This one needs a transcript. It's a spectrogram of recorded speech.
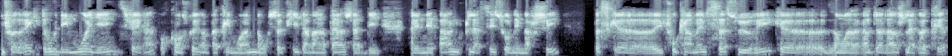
il faudrait qu'ils trouvent des moyens différents pour construire un patrimoine, donc se fier davantage à, une épargne placée sur les marchés, parce que euh, faut quand même s'assurer que, disons, rendu à l'âge de la retraite,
